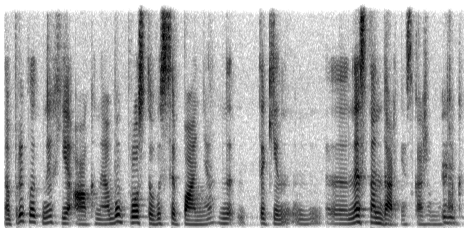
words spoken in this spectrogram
наприклад, в них є акне або просто висипання, такі е, нестандартні, скажімо так,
